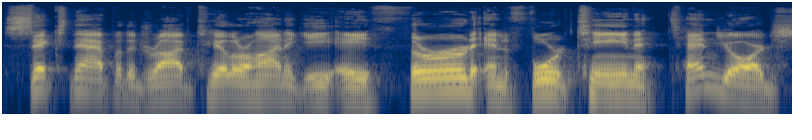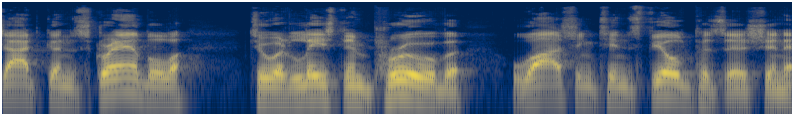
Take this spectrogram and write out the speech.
Sixth snap of the drive, Taylor Heinicke, a third and 14, 10 yard shotgun scramble to at least improve Washington's field position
